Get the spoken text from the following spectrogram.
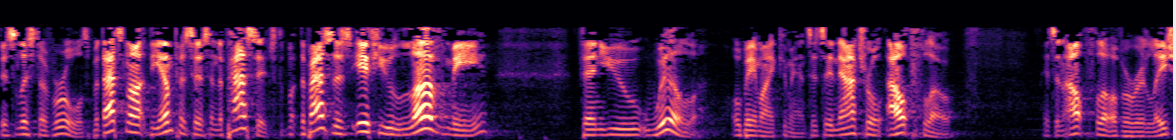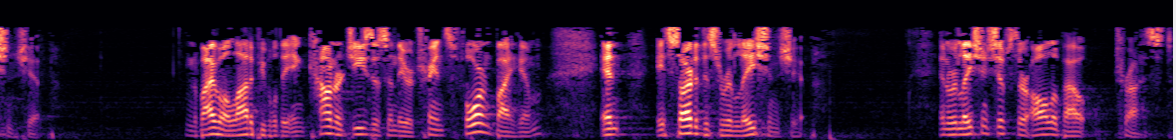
this list of rules. But that's not the emphasis in the passage. The, the passage is if you love me, then you will obey my commands. It's a natural outflow. It's an outflow of a relationship. In the Bible, a lot of people they encounter Jesus and they were transformed by him, and it started this relationship. And relationships they're all about trust.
